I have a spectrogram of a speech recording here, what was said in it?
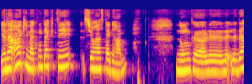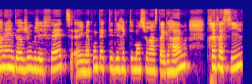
il y en a un qui m'a contacté sur Instagram. Donc, euh, le, le, dernière interview que j'ai faite, euh, il m'a contacté directement sur Instagram. Très facile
